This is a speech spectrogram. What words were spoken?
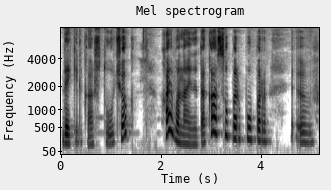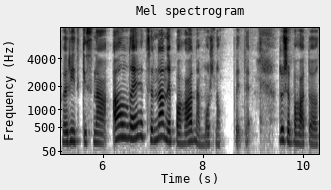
Декілька штучок. Хай вона і не така супер-пупер е, рідкісна, але ціна непогана, можна купити. Дуже багато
